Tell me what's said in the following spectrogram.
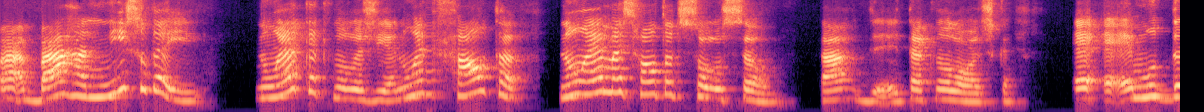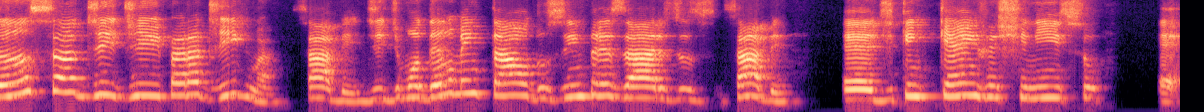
é, barra nisso daí. Não é tecnologia, não é falta, não é mais falta de solução tá, de, tecnológica. É, é, é mudança de, de, paradigma, sabe? De, de, modelo mental dos empresários, dos, sabe? É, de quem quer investir nisso. É,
